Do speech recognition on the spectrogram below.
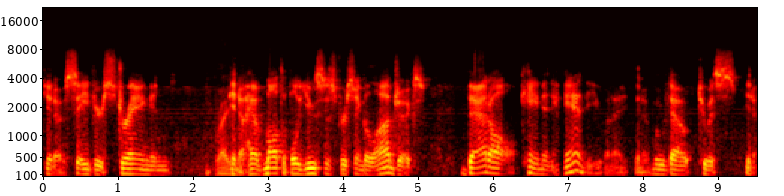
you know save your string and Right. you know have multiple uses for single objects that all came in handy when i you know moved out to a, you know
